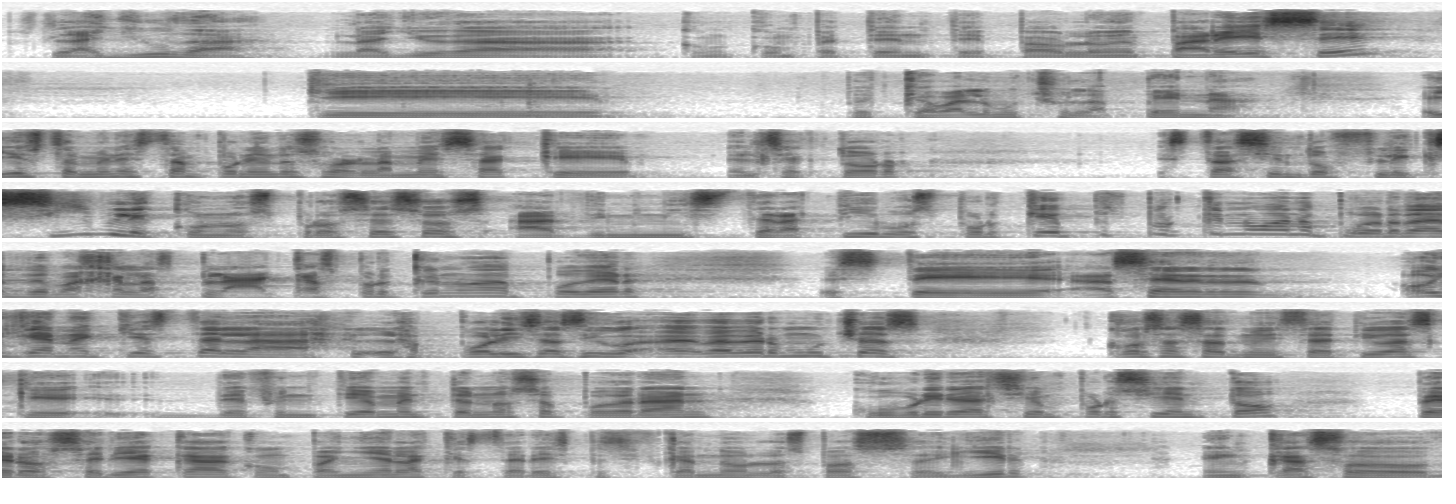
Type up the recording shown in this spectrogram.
pues, la ayuda, la ayuda competente, Pablo. Me parece que, pues, que vale mucho la pena. Ellos también están poniendo sobre la mesa que el sector está siendo flexible con los procesos administrativos. ¿Por qué? Pues porque no van a poder dar de baja las placas, porque no van a poder este, hacer, oigan, aquí está la, la póliza. Va a haber muchas cosas administrativas que definitivamente no se podrán cubrir al 100%, pero sería cada compañía la que estaría especificando los pasos a seguir. En caso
